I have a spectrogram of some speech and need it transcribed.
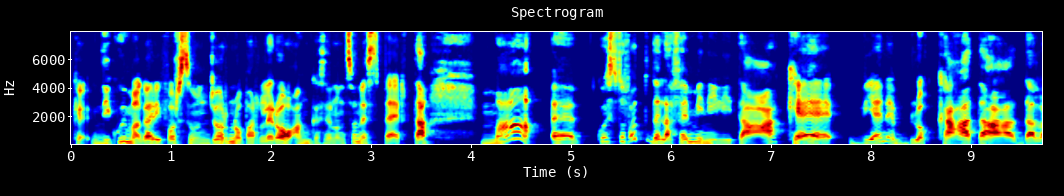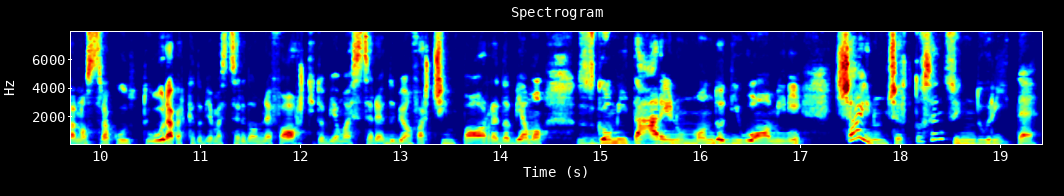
che, di cui magari forse un giorno parlerò anche se non sono esperta, ma eh, questo fatto della femminilità che viene bloccata dalla nostra cultura perché dobbiamo essere donne forti, dobbiamo, essere, dobbiamo farci imporre, dobbiamo sgomitare in un mondo di uomini, ci ha in un certo senso indurite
